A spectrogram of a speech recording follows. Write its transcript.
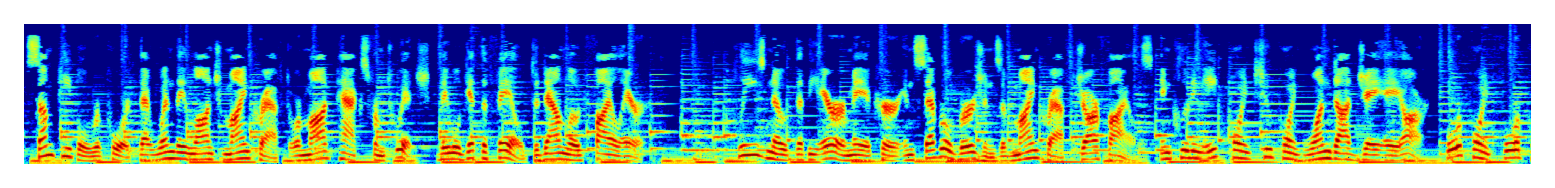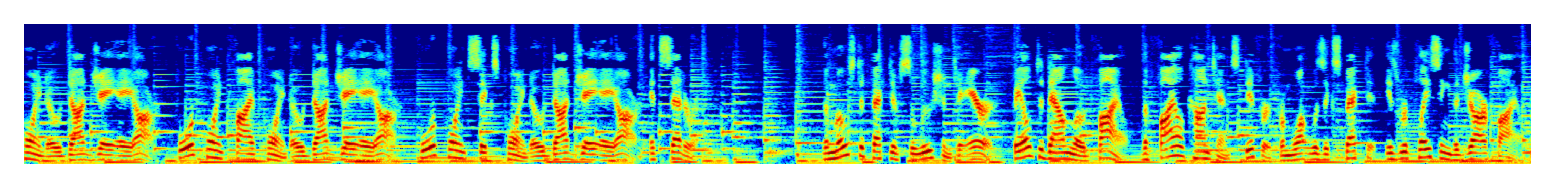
Some people report that when they launch Minecraft or mod packs from Twitch, they will get the failed to download file error. Please note that the error may occur in several versions of Minecraft jar files, including 8.2.1.jar, 4.4.0.jar, 4.5.0.jar, 4.6.0.jar, etc. The most effective solution to error, failed to download file, the file contents differ from what was expected, is replacing the jar file.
